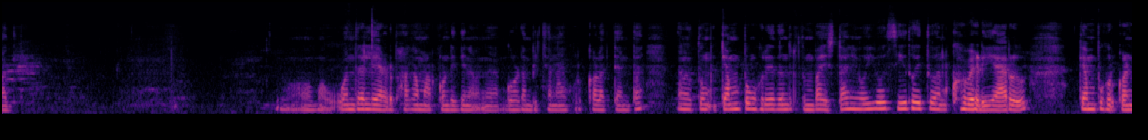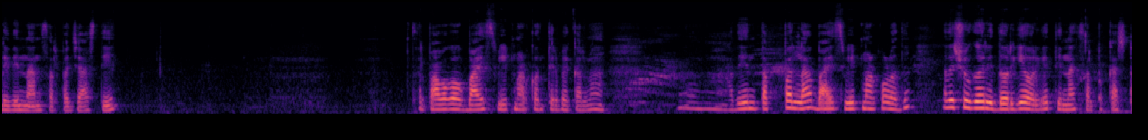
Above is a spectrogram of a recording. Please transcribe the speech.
ಮೊದಲು. ಒಂದರಲ್ಲಿ ಎರಡು ಭಾಗ ಮಾಡ್ಕೊಂಡಿದ್ದೀನಿ ಅವನ. ಗೋಡಂಬಿ ಚೆನ್ನಾಗಿ ಹುರ್ಕೊಳ್ಳುತ್ತೆ ಅಂತ. ನನಗೆ ತುಂಬ ಕೆಂಪು ಹುರಿಯೋದಂದ್ರೆ ತುಂಬ ಇಷ್ಟ. ನೀವು ಅಯ್ಯೋ ಸೀದೋಯ್ತು ಅನ್ಕೋಬೇಡಿ ಯಾರು. ಕೆಂಪು ಹುರ್ಕೊಂಡಿದ್ದೀನಿ ನಾನು ಸ್ವಲ್ಪ ಜಾಸ್ತಿ. ಸ್ವಲ್ಪ ಅವಾಗ ಬಾಯಿ ಸ್ವೀಟ್ ಮಾಡ್ಕೊತಿರ್ಬೇಕಲ್ವ? ಅದೇನು ತಪ್ಪಲ್ಲ, ಬಾಯಿ ಸ್ವೀಟ್ ಮಾಡ್ಕೊಳ್ಳೋದು. ಅದು ಶುಗರ್ ಇದ್ದವ್ರಿಗೆ, ಅವ್ರಿಗೆ ತಿನ್ನೋಕೆ ಸ್ವಲ್ಪ ಕಷ್ಟ.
